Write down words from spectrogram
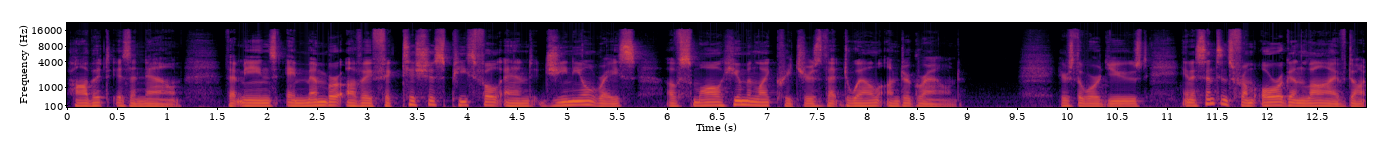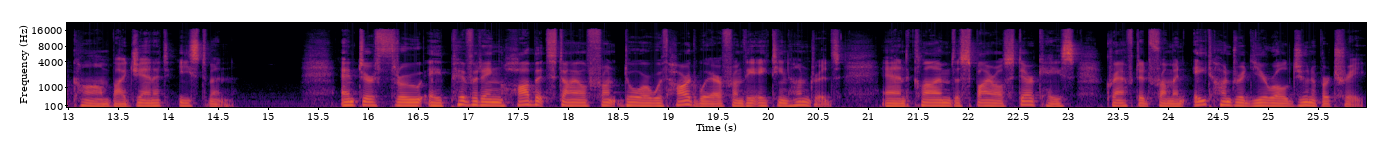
Hobbit is a noun that means a member of a fictitious, peaceful, and genial race of small human like creatures that dwell underground. Here's the word used in a sentence from OregonLive.com by Janet Eastman. Enter through a pivoting hobbit style front door with hardware from the 1800s and climb the spiral staircase crafted from an 800 year old juniper tree.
